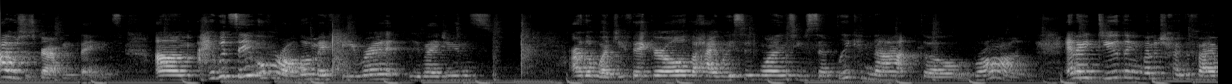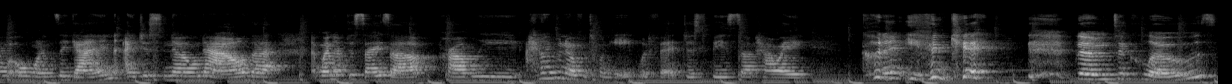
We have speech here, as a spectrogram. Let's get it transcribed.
I was just grabbing things. Um, I would say overall though, my favorite Levi jeans are the wedgie fit girl, the high-waisted ones. You simply cannot go wrong. And I do think I'm gonna try the 501s again. I just know now that I'm gonna have to size up. Probably, I don't even know if a 28 would fit just based on how I couldn't even get them to close.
